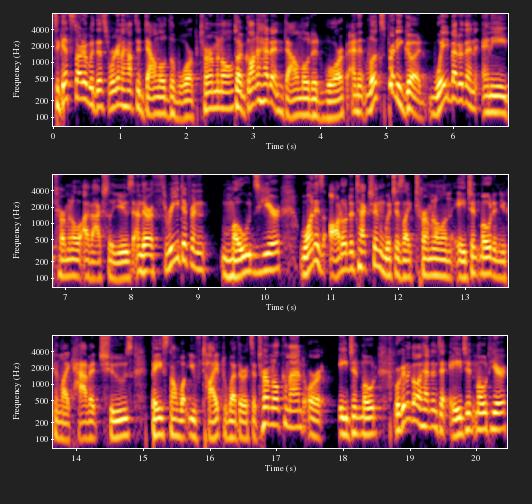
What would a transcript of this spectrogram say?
to get started with this, we're going to have to download the Warp terminal terminal. So I've gone ahead and downloaded Warp and it looks pretty good, way better than any terminal I've actually used. And there are three different modes here. One is auto detection, which is like terminal and agent mode, and you can like have it choose based on what you've typed, whether it's a terminal command or agent mode. We're going to go ahead into agent mode here.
